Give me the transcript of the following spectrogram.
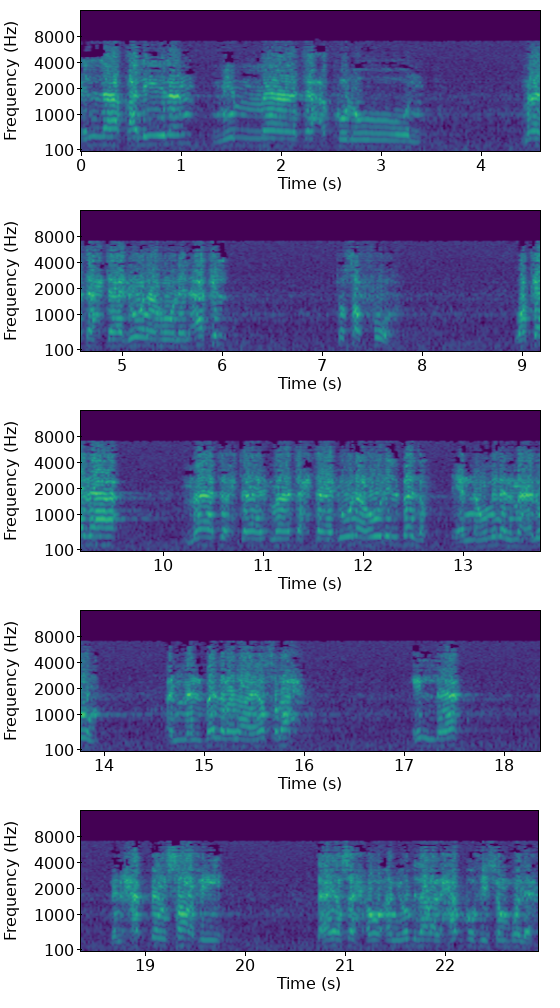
إلا قليلا مما تأكلون. ما تحتاجونه للأكل تصفوه. وكذا ما تحتاج ما تحتاجونه للبذر لأنه من المعلوم أن البذر لا يصلح إلا من حب صافي. لا يصح أن يبذر الحب في سنبله.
